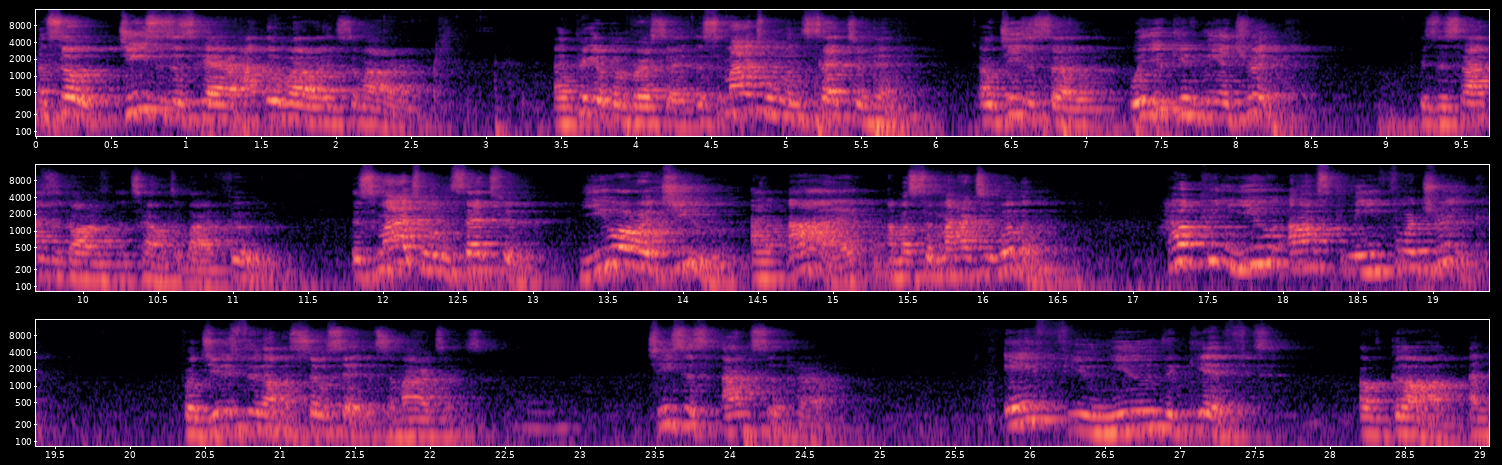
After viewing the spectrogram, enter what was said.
And so Jesus is here at the well in Samaria. And pick it up in verse 8. The Samaritan woman said to him, Oh, Jesus said, Will you give me a drink? His disciples had gone into the town to buy food. The Samaritan woman said to him, You are a Jew, and I am a Samaritan woman. How can you ask me for a drink? For Jews do not associate with Samaritans. Jesus answered her, If you knew the gift of God. And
